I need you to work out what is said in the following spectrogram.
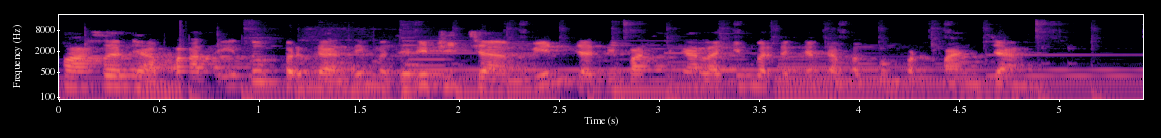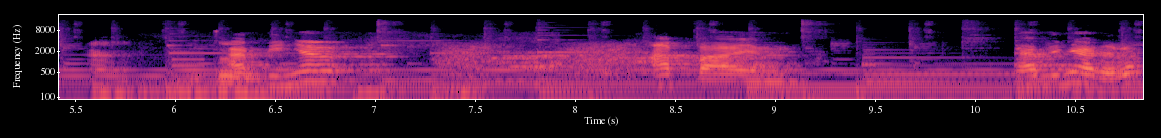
fase dapat itu berganti menjadi dijamin dan dipastikan lagi mereka dapat memperpanjang Nah, itu. Artinya apa yang artinya adalah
